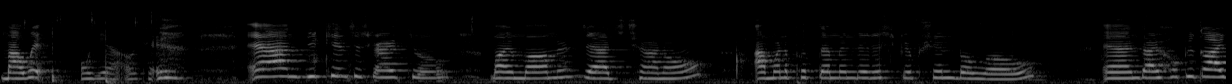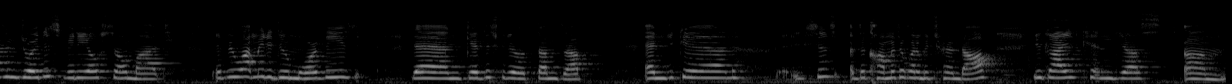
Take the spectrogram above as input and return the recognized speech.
My whip. Oh yeah, okay. And you can subscribe to my mom and dad's channel. I'm to put them in the description below. And I hope you guys enjoyed this video so much. If you want me to do more of these, then give this video a thumbs up. And you can, since the comments are going to be turned off, you guys can just, um,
